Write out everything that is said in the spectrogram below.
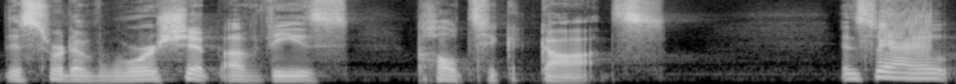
this sort of worship of these cultic gods. And so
